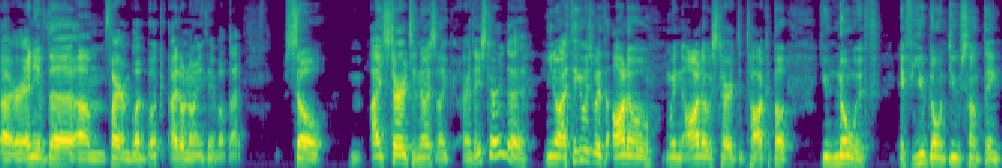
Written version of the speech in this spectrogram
uh, or any of the um, Fire and Blood book. I don't know anything about that. So I started to notice, like, are they starting to? You know, I think it was with Otto when Otto started to talk about, you know, if if you don't do something,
